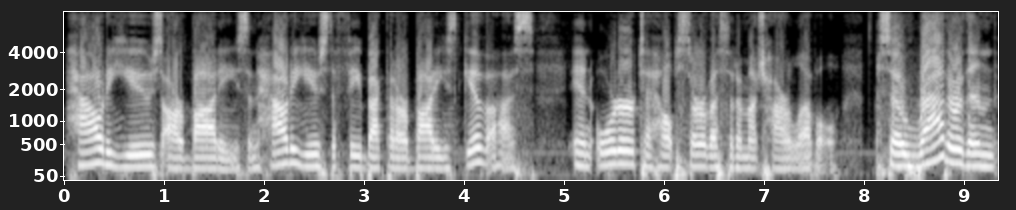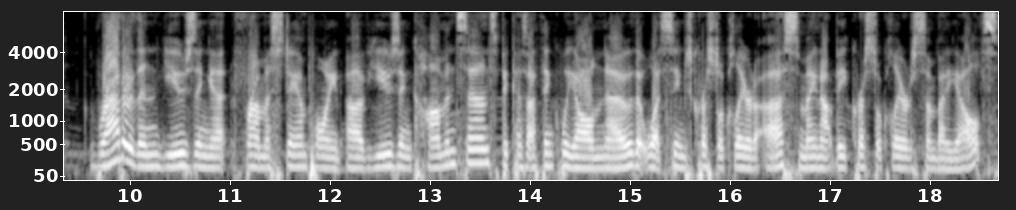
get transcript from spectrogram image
how to use our bodies and how to use the feedback that our bodies give us in order to help serve us at a much higher level. So rather than rather than using it from a standpoint of using common sense, because I think we all know that what seems crystal clear to us may not be crystal clear to somebody else.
